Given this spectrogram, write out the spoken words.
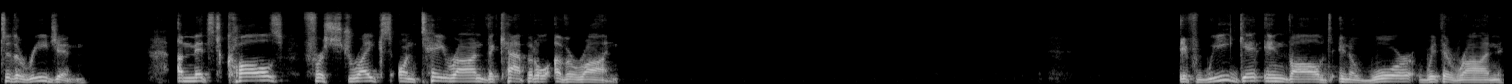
to the region amidst calls for strikes on Tehran, the capital of Iran. If we get involved in a war with Iran,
